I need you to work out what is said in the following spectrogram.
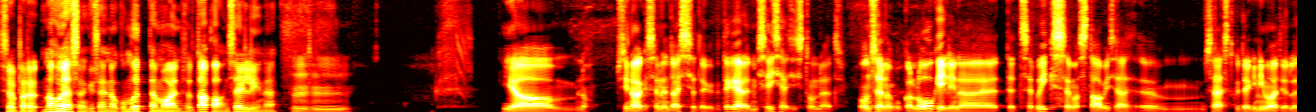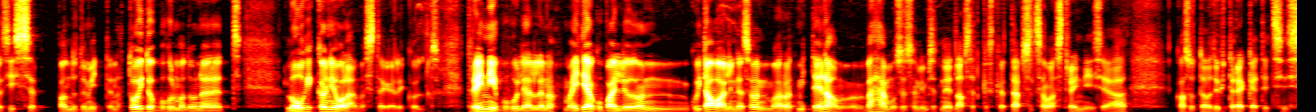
sellepärast, noh, ühesõnaga see nagu mõttemaailm seal taga on selline. mm. -hmm. ja noh, sina, kes sa nende asjadega tegeled, mis sa ise siis tunned? on see nagu ka loogiline, et, et see võiks see mastaabisääst, sääst kuidagi niimoodi olla sisse pandud või mitte, noh toidu puhul ma tunnen, et loogika on ju olemas tegelikult. trenni puhul jälle noh, ma ei tea, kui palju on, kui tavaline see on, ma arvan, et mitte enam, vähemuses on ilmselt need lapsed, kes käivad täpselt samas trennis ja kasutavad ühte reketit siis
